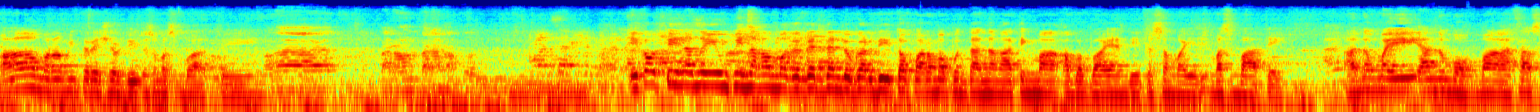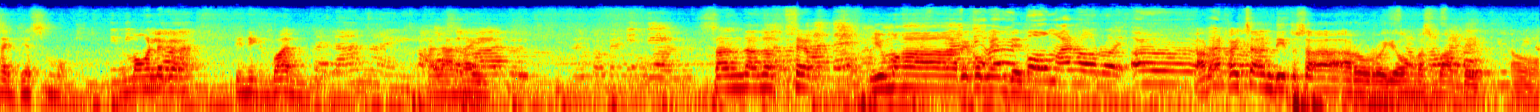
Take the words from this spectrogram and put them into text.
Ah, maraming treasure dito sa Masbate. Mga panahon pa ng hapon. Ikaw, Tin, ano yung pinakamagagandang lugar dito para mapunta ng ating mga kababayan dito sa may Masbate? Anong may, ano mo, masasuggest mo? Yung mga lugar, Tinigban. Kalanay. Kalanay. Saan, ano, sir, yung mga recommended? Or buong Aroroy. Or, Aro, kahit saan dito sa Aroroy o Masbate. Oo.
